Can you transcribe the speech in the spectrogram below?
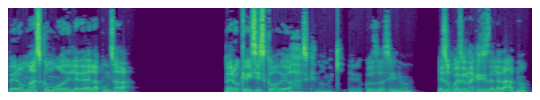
pero más como de la edad de la punzada. Pero crisis como de, "Ah, es que no me quiere, o cosas así, ¿no? Eso puede ser una crisis de la edad, ¿no?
